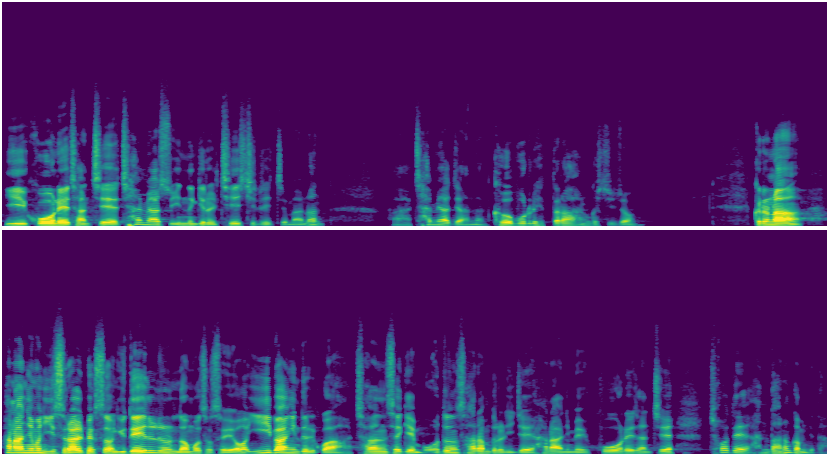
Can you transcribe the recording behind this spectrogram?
이 구원의 잔치에 참여할 수 있는 길을 제시를 했지만은 아, 참여하지 않는 거부를 했더라 하는 것이죠. 그러나 하나님은 이스라엘 백성 유대인을 넘어서서요 이방인들과 전 세계 모든 사람들을 이제 하나님의 구원의 잔치에 초대한다는 겁니다.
